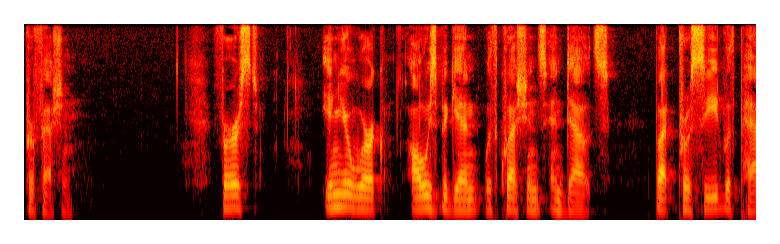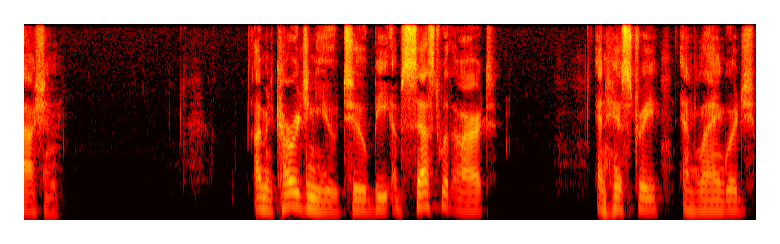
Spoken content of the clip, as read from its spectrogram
profession. First, in your work, always begin with questions and doubts but proceed with passion. I'm encouraging you to be obsessed with art and history and language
